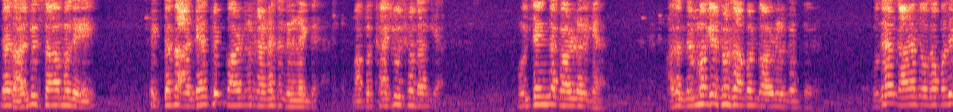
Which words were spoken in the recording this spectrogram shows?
त्या धार्मिक स्थळामध्ये एक त्याचा आध्यात्मिक कॉरिडॉर करण्याचा निर्णय केला मग आपण काशी विश्वनाथ घ्या. उज्जैनचा कॉरिडॉर घ्या. आता त्र्यंबकेश्वरचा आपण कॉरिडॉर करतोय. उद्या काळाच्या योगामध्ये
